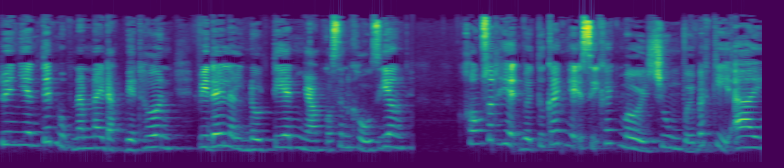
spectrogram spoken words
tuy nhiên tiết mục năm nay đặc biệt hơn vì đây là lần đầu tiên nhóm có sân khấu riêng không xuất hiện với tư cách nghệ sĩ khách mời chung với bất kỳ ai.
